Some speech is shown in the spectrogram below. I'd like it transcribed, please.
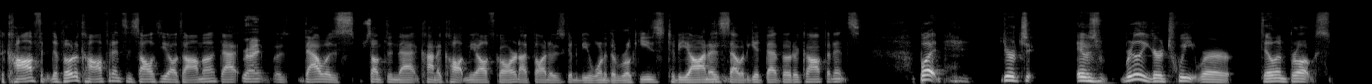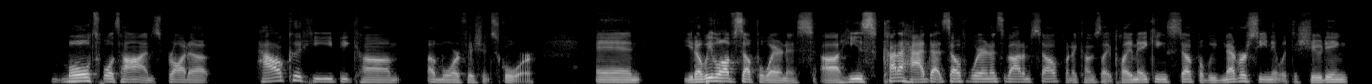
the confidence, the vote of confidence in Santi Aldama. That right. was that was something that kind of caught me off guard. I thought it was going to be one of the rookies, to be honest, that would get that vote of confidence. But your it was really your tweet where Dillon Brooks multiple times brought up how could he become a more efficient scorer, and you know, we love self awareness. Uh, he's kind of had that self awareness about himself when it comes to like playmaking stuff, but we've never seen it with the shooting.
